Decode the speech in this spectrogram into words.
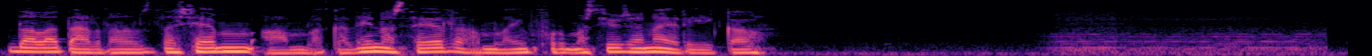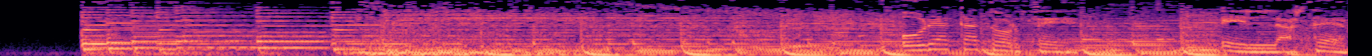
de la tarda. Els deixem amb la cadena SER, amb la informació genèrica. Hora 14. El láser.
